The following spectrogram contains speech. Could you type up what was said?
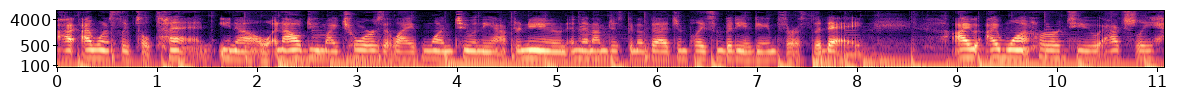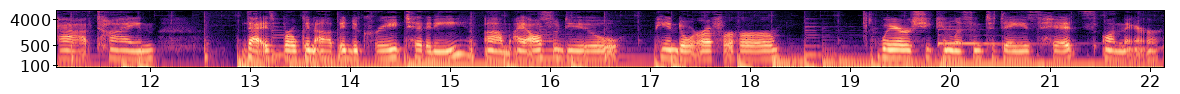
I, I want to sleep till 10, you know, and I'll do my chores at like 1, 2 in the afternoon, and then I'm just going to veg and play some video games the rest of the day. I, I want her to actually have time that is broken up into creativity. Um, I also do Pandora for her, where she can listen to Day's hits on there.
